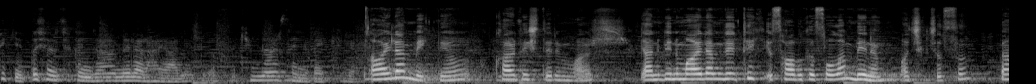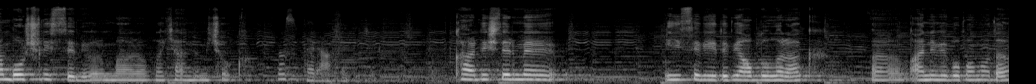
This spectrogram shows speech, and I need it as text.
Peki dışarı çıkınca neler hayal ediyorsun? Kimler seni bekliyor? Ailem bekliyor. Kardeşlerim var. Yani benim ailemde tek sabıkası olan benim açıkçası. Ben borçlu hissediyorum Bahar abla kendimi çok. Nasıl telafi edeceksin? Kardeşlerime iyi seviyede bir abla olarak, e, anne ve babama da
